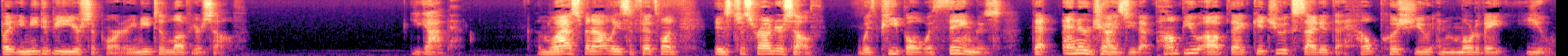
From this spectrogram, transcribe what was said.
but you need to be your supporter. You need to love yourself. You got that. And last but not least, the fifth one is to surround yourself with people, with things that energize you, that pump you up, that get you excited, that help push you and motivate you.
